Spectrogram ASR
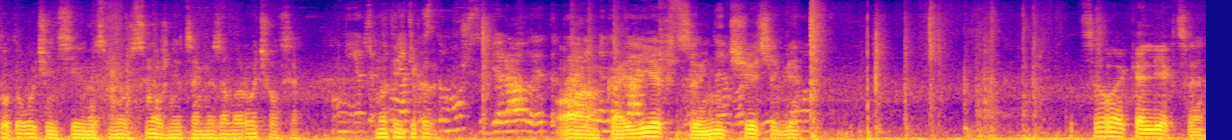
Кто-то очень сильно с, с ножницами заморочился. Нет, это Смотрите, меня как- муж собирал это А, коллекцию, да, ничего вот себе. его. Целая коллекция.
